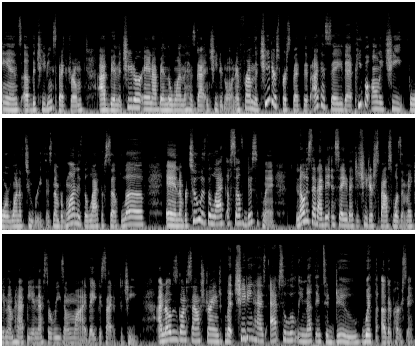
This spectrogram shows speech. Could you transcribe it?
ends of the cheating spectrum. I've been the cheater and I've been the one that has gotten cheated on. And from the cheater's perspective, I can say that people only cheat for one of two reasons. Number 1 is the lack of self-love, and number 2 is the lack of self-discipline. Notice that I didn't say that the cheater's spouse wasn't making them happy and that's the reason why they decided to cheat. I know this is going to sound strange, but cheating has absolutely nothing to do with the other person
